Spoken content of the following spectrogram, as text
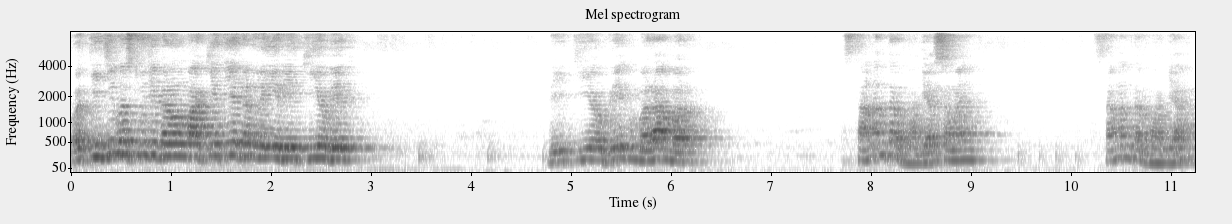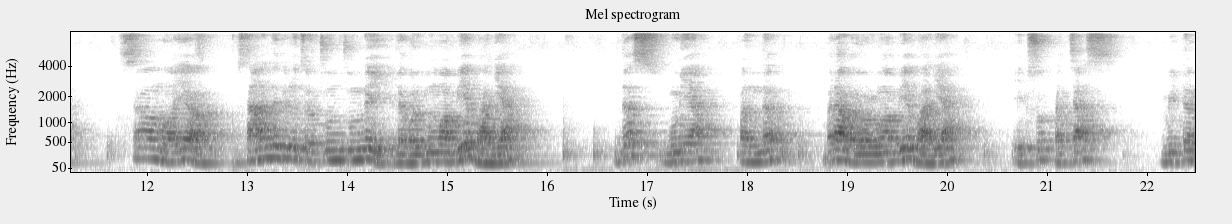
હવે ત્રીજી વસ્તુ જે ગણવાનું બાકી હતી એ ગણ લઈએ. રેખીય વેગ. રેખીય વેગ બરાબર સ્થાનાંતર ભાગ્યા સમય. સ્થાનાંતર ભાગ્યા સમય. સ્થાનાંતર કેટલું છે? ચૂન ચૂન ગઈ. એટલે વર્ગમૂળમાં બે ભાગ્યા દસ ગુણ્યા 15 બરાબર વર્ગમાં બે ભાગ્યા 150 મીટર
